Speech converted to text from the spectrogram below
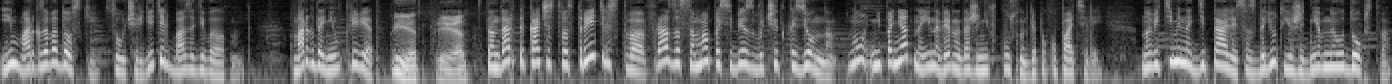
и Марк Заводовский, соучредитель «База Девелопмент». Марк Данил, привет. Привет. Привет. Стандарты качества строительства, фраза сама по себе звучит казенно. Ну, непонятно и, наверное, даже невкусно для покупателей. Но ведь именно детали создают ежедневное удобство.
